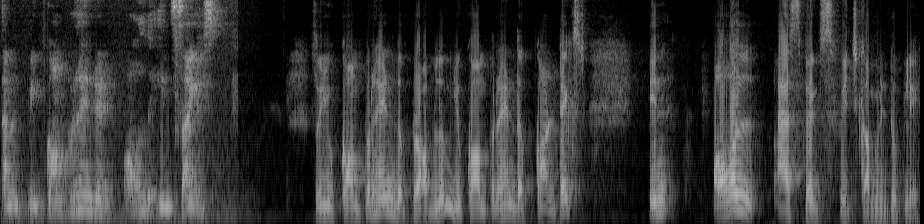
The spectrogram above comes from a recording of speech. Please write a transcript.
and we comprehended all the insights. So you comprehend the problem, you comprehend the context in all aspects which come into play.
